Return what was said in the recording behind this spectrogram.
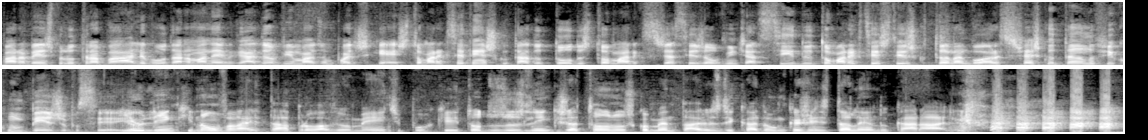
Parabéns pelo trabalho, vou dar uma navegada e ouvir mais um podcast. Tomara que você tenha escutado todos, tomara que você já seja ouvinte assíduo e tomara que você esteja escutando agora. Se estiver escutando, fica um beijo pra você. aí, E ó. o link não vai estar, provavelmente, porque todos os links já estão nos comentários de cada um que a gente tá lendo, caralho.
